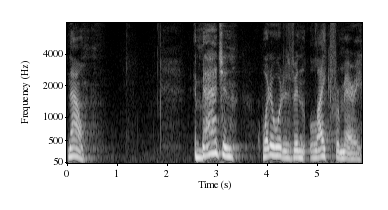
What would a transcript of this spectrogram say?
Now, imagine what it would have been like for Mary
